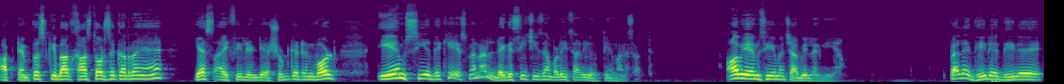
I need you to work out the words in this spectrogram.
आप टेम्पस की बात खास तौर से कर रहे हैं yes I feel India should get involve A M C A देखिए, इसमें ना लेगेसी चीज़ें बड़ी सारी होती हैं हमारे साथ। अब ए एम सी ए में चाबी लगी है। पहले धीरे धीरे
